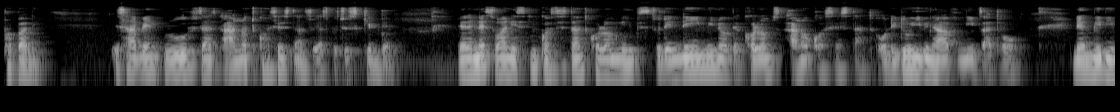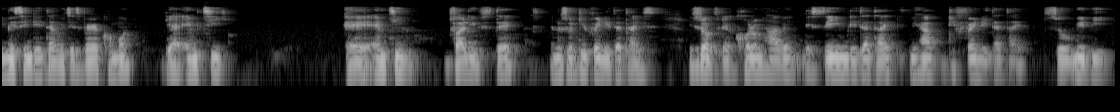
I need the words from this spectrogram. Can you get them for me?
properly is having rules that are not consistent, so you're supposed to skip them. Then the next one is inconsistent column names. So the naming of the columns are not consistent or they don't even have names at all. Then maybe missing data, which is very common. They are empty, uh, empty values there, and also different data types. Instead of the column having the same data type, it may have different data type. So maybe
